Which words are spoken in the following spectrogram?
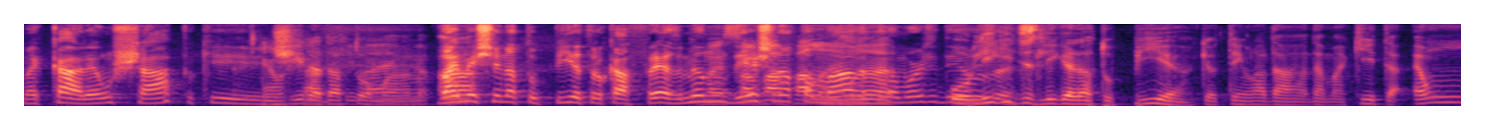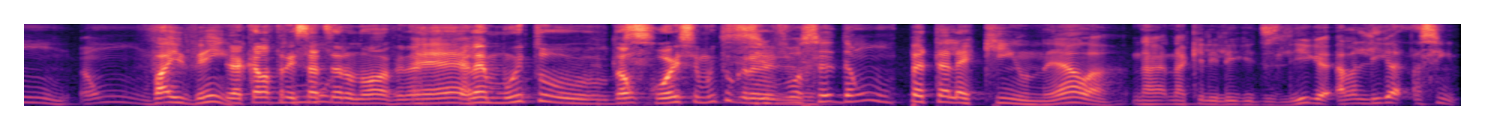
mas cara, é um chato que É um Tira chato da que vai- tomada. vai Ah. mexer na tupia, trocar a fresa. Meu, não deixa na tomada, Mano, pelo amor de Deus. o liga e desliga da Tupia, que eu tenho lá da, da Maquita, é um, é um vai e vem. É aquela 3709, né? É. Ela é muito. dá um Se- coice muito grande. Se você der um petelequinho nela, na, naquele liga e desliga, ela liga, assim,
